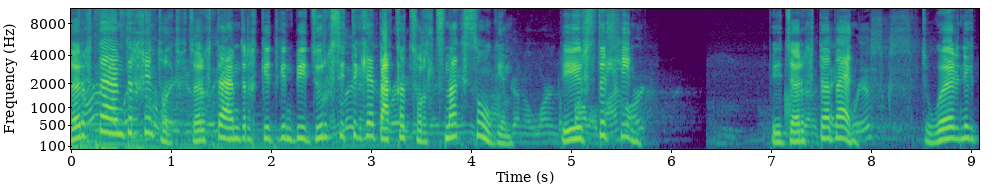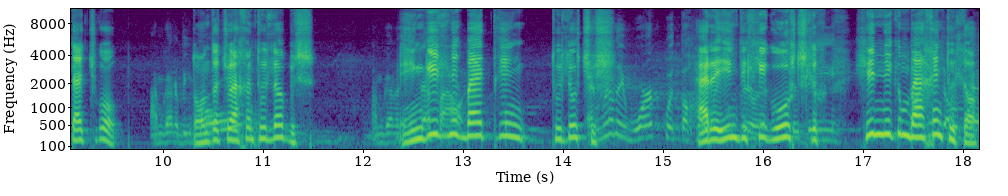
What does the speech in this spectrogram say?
Зоригтой амьдрахын тулд зоригтой амьдрах гэдэг нь би зүрх сэтгэлээ дагахад суралцсна гэсэн үг юм. Би эрсдэл хийн. Би зоригтой байна. Зүгээр нэг дажгүй. Дундаж байхын төлөө биш. Ингээл нэг байдгийн төлөөч биш. Харин энэ дэлхийг өөрчлөх хэн нэгэн байхын төлөө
